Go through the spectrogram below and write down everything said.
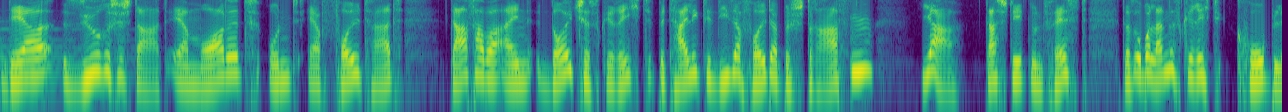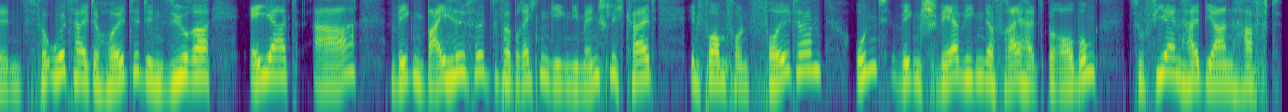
Der syrische Staat ermordet und er foltert Darf aber ein deutsches Gericht Beteiligte dieser Folter bestrafen? Ja, das steht nun fest. Das Oberlandesgericht Koblenz verurteilte heute den Syrer Eyad A. wegen Beihilfe zu Verbrechen gegen die Menschlichkeit in Form von Folter und wegen schwerwiegender Freiheitsberaubung zu viereinhalb Jahren Haft.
